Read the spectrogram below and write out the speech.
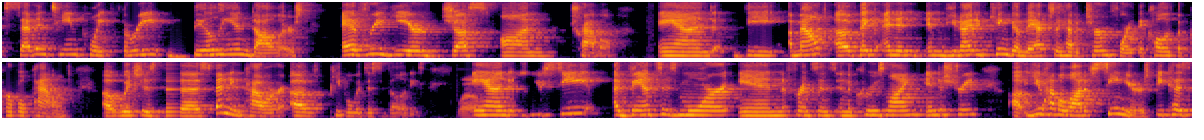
$17.3 billion every year just on travel and the amount of they and in, in the united kingdom they actually have a term for it they call it the purple pound uh, which is the spending power of people with disabilities wow. and you see advances more in for instance in the cruise line industry uh, you have a lot of seniors because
